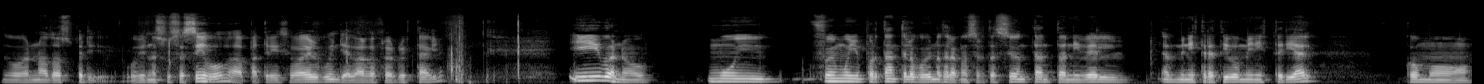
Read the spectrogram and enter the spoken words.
Gobernó dos gobiernos sucesivos, a Patricio Elwin y Eduardo Frei Ruiz Tagle. Y bueno, muy, fue muy importante los gobiernos de la concertación, tanto a nivel administrativo ministerial como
